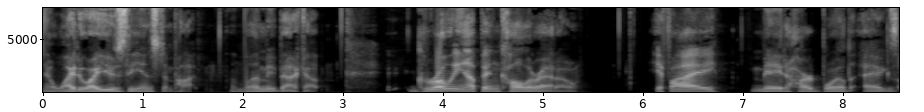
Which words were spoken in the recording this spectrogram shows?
Now, why do I use the Instant Pot? Let me back up. Growing up in Colorado, if I made hard boiled eggs,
